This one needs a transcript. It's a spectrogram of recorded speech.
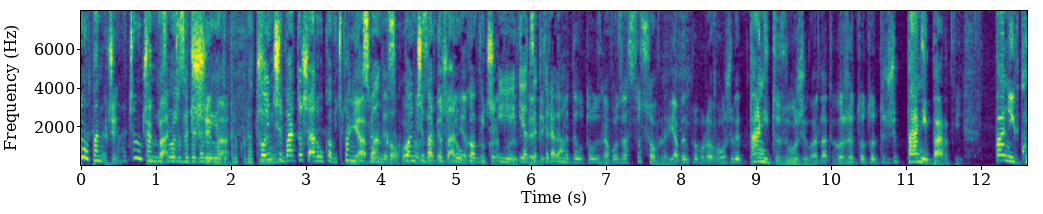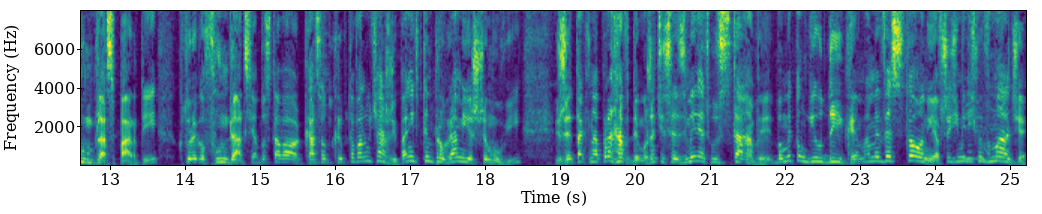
Czemu pan, Znaczy, a czemu czy pan nie złoży zawiadomienia do prokuratury? Kończy Bartosz Arłukowicz, pani ja posłanko. będę Kończy Bartosz Arłukowicz i Jacek Trela. Kiedy będę to uznawał za stosowne. Ja bym proponował, żeby pani to złożyła, dlatego że to dotyczy pani partii. Pani kumpla z partii, którego fundacja dostawała kasę od kryptowaluciarzy. Pani w tym programie jeszcze mówi, że tak naprawdę możecie sobie zmieniać ustawy, bo my tą giełdyjkę mamy w Estonii, a wcześniej mieliśmy w Malcie.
